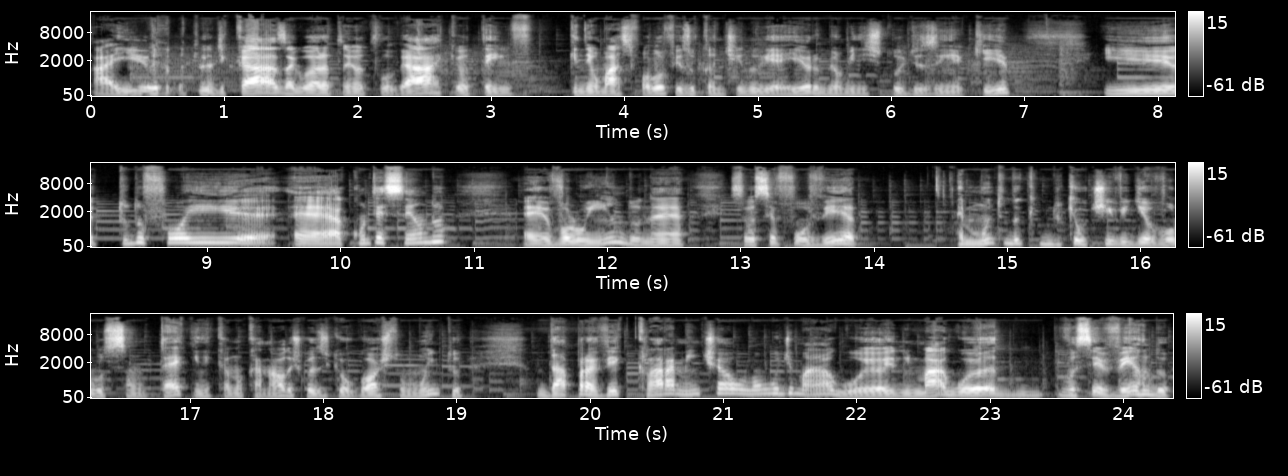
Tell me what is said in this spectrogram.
Aí eu tô de casa, agora tô em outro lugar, que eu tenho, que nem o Márcio falou, fiz o Cantinho do Guerreiro, meu mini estúdiozinho aqui. E tudo foi é, acontecendo, é, evoluindo, né? Se você for ver, é muito do que, do que eu tive de evolução técnica no canal, das coisas que eu gosto muito, dá para ver claramente ao longo de Mago. Eu, em Mago, eu, você vendo,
